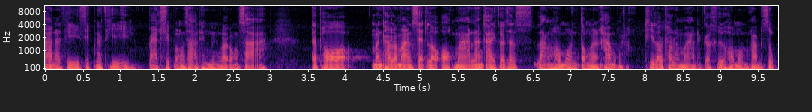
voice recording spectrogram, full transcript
5 นาที 10 นาที 80 องศาถึง 100 องศา แต่พอมันทรมานเสร็จเราออกมาร่างกายก็จะหลั่งฮอร์โมนตรงกันข้ามกับที่เราทรมานก็คือฮอร์โมนความสุข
